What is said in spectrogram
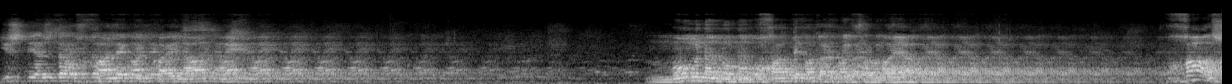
کی جس کے اندر خالق کائنات میں مومنوں مخاطب کر کے فرمایا، خاص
